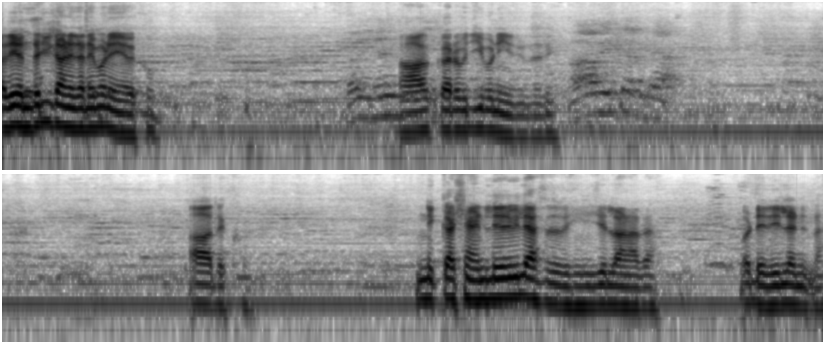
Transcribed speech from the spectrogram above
ਅਰੇ ਅੰਦਰ ਹੀ ਗਾਣੇ ਦਾਣੇ ਬਣੇ ਆ, ਵੇਖੋ। ਆਹ ਕਰਵ ਜੀ ਬਣੀ ਹੁੰਦੀ ਆਹ ਦੇਖੋ। ਨਿੱਕਾ ਸ਼ੈਂਡਲੀਅਰ ਵੀ ਲੈ ਸਕਦੇ ਤੁਸੀਂ ਜੇ ਲਾਣਾ ਤਾਂ, ਵੱਡੇ ਦੀ ਲੈਣੇ ਤਾਂ।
